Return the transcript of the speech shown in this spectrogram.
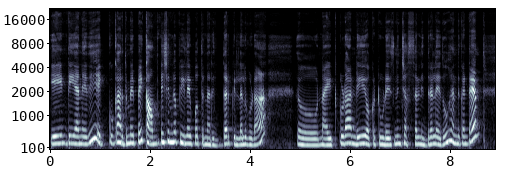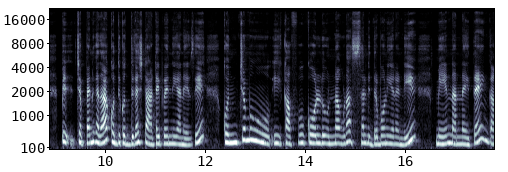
ఏంటి అనేది ఎక్కువగా అర్థమైపోయి కాంపిటీషన్గా ఫీల్ అయిపోతున్నారు ఇద్దరు పిల్లలు కూడా. సో నైట్ కూడా అండి ఒక టూ డేస్ నుంచి అస్సలు నిద్ర లేదు. ఎందుకంటే చెప్పాను కదా కొద్ది కొద్దిగా స్టార్ట్ అయిపోయింది అనేసి. కొంచెము ఈ కఫ్ కోల్డ్ ఉన్నా కూడా అస్సలు నిద్రపోనియరండి. మెయిన్ నన్ను అయితే ఇంకా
